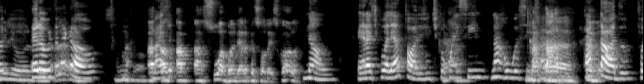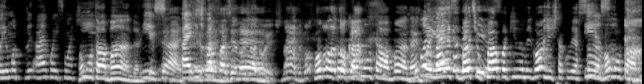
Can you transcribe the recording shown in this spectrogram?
Maravilhoso. era muito Ah, legal. muito bom. A, Mas- a- a- a sua banda era pessoal da escola? Não. Era, tipo, aleatório, gente, que eu Cara. conheci na rua, assim, sabe? Catado. Ah, Catado. Foi uma. Ah, eu conheci um aqui. vamos montar uma banda? O que Isso. que você acha? Aí a gente O que vai- você fazendo hoje É. à noite? Nada, vamos, Vamos, montar, tocar. vamos montar uma banda? Aí Foi conhece, bate o isso. papo aqui, no, igual a gente tá conversando. Isso. Vamos montar uma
